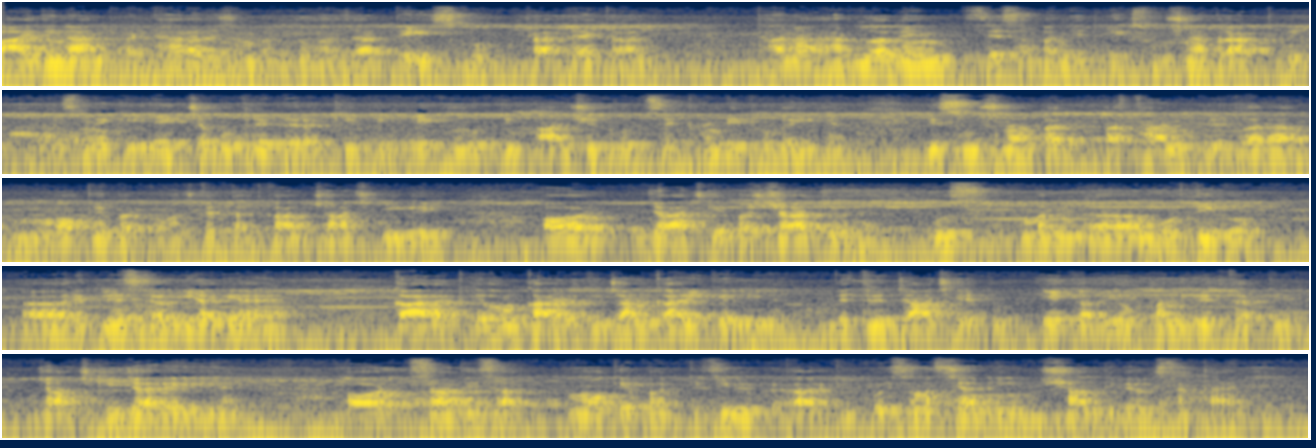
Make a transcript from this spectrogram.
आज दिनांक 18 दिसंबर 2023 को प्रातःकाल थाना हरदुआगंज से संबंधित एक सूचना प्राप्त हुई, जिसमें कि एक चबूतरे पर रखी हुई एक मूर्ति आंशिक रूप से खंडित हो गई है। इस सूचना पर स्थानीय पुलिस द्वारा मौके पर पहुंचकर तत्काल जाँच की गई और जाँच के पश्चात जो है, उस मूर्ति को रिप्लेस कर दिया गया है। कारक एवं कारण की जानकारी के लिए विस्तृत जाँच हेतु एक अभियोग पंजीकृत करके जाँच की जा रही है। और साथ ही साथ मौके पर किसी भी प्रकार की कोई समस्या नहीं, शांति व्यवस्था कायम है।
